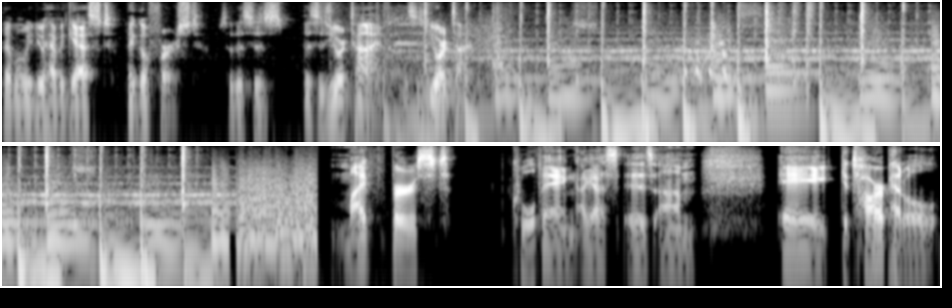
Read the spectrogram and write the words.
that when we do have a guest, they go first. So this is this is your time. This is your time. my first cool thing, I guess, is um, a guitar pedal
